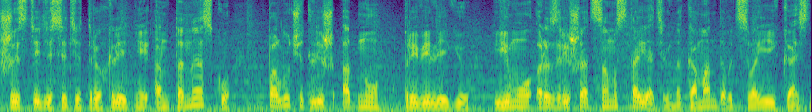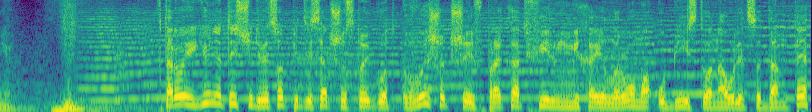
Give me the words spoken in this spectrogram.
63-летний Антонеску получит лишь одну привилегию. Ему разрешат самостоятельно командовать своей казнью. 2 июня 1956 год. Вышедший в прокат фильм Михаила Рома «Убийство на улице Данте»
